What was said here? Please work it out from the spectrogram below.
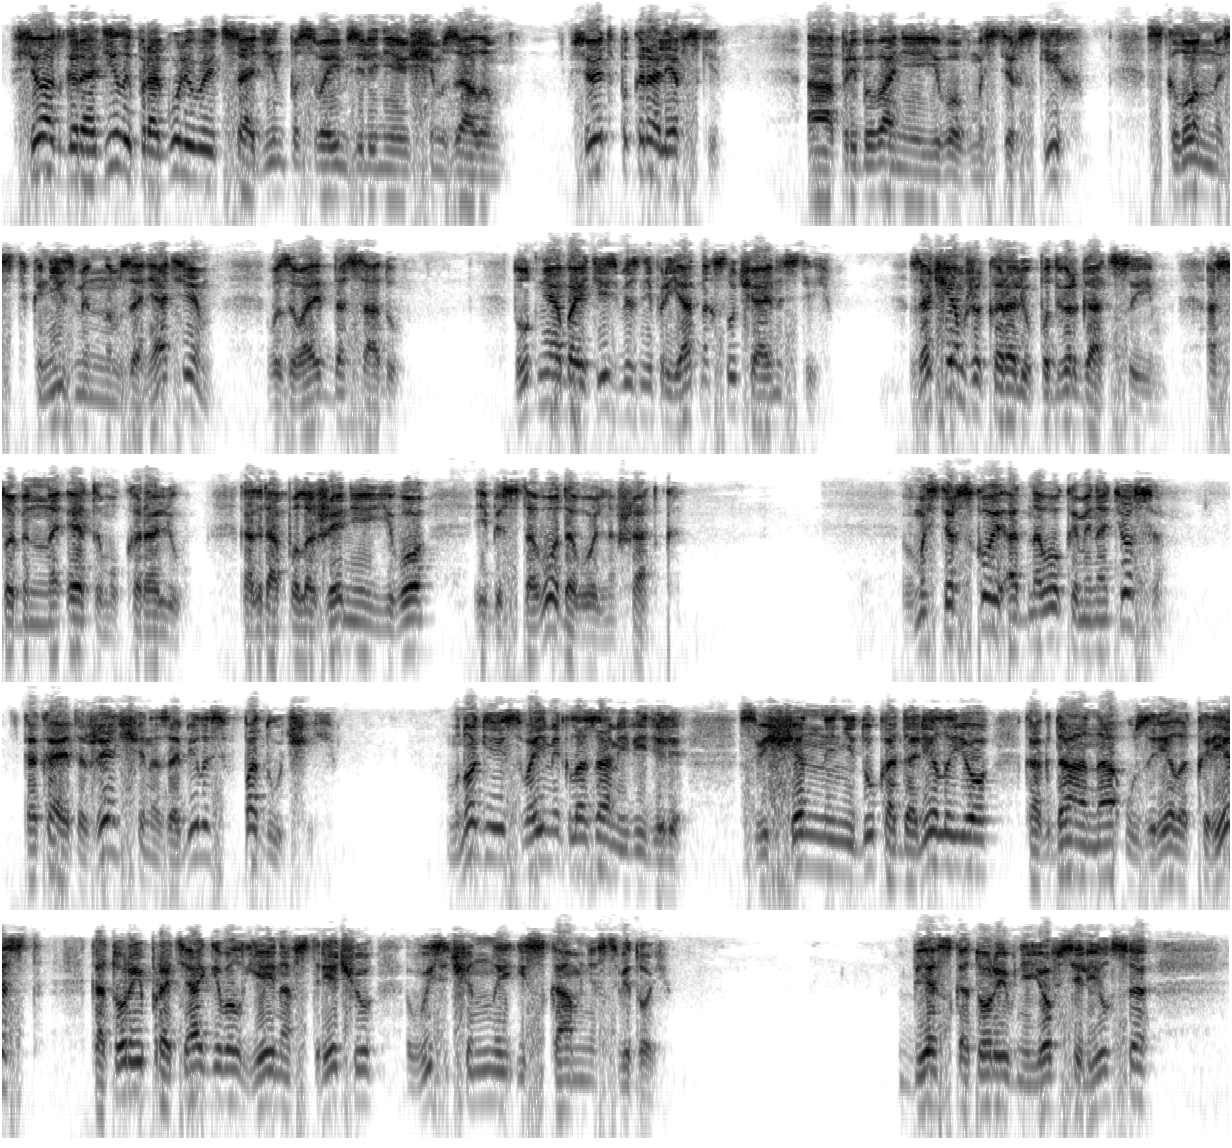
Все отгородил и прогуливается один по своим зеленеющим залам. Все это по-королевски. А пребывание его в мастерских, склонность к низменным занятиям вызывает досаду. Тут не обойтись без неприятных случайностей. Зачем же королю подвергаться им, особенно этому королю? когда положение его и без того довольно шатко. В мастерской одного каменотеса какая-то женщина забилась в подучий. Многие своими глазами видели, священный недуг одолел ее, когда она узрела крест, который протягивал ей навстречу высеченный из камня святой. Бес, который в нее вселился,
